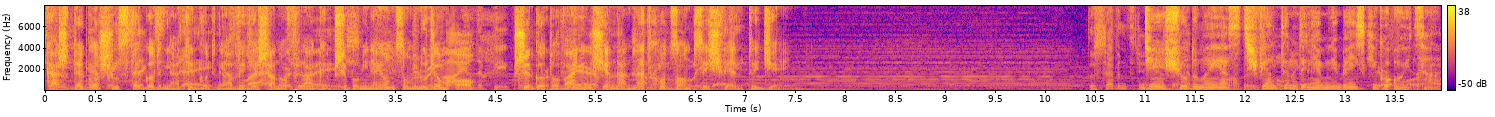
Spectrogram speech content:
Każdego szóstego dnia tygodnia wywieszano flagę przypominającą ludziom o przygotowaniu się na nadchodzący święty dzień. Dzień siódmy jest świętym dniem niebiańskiego Ojca.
